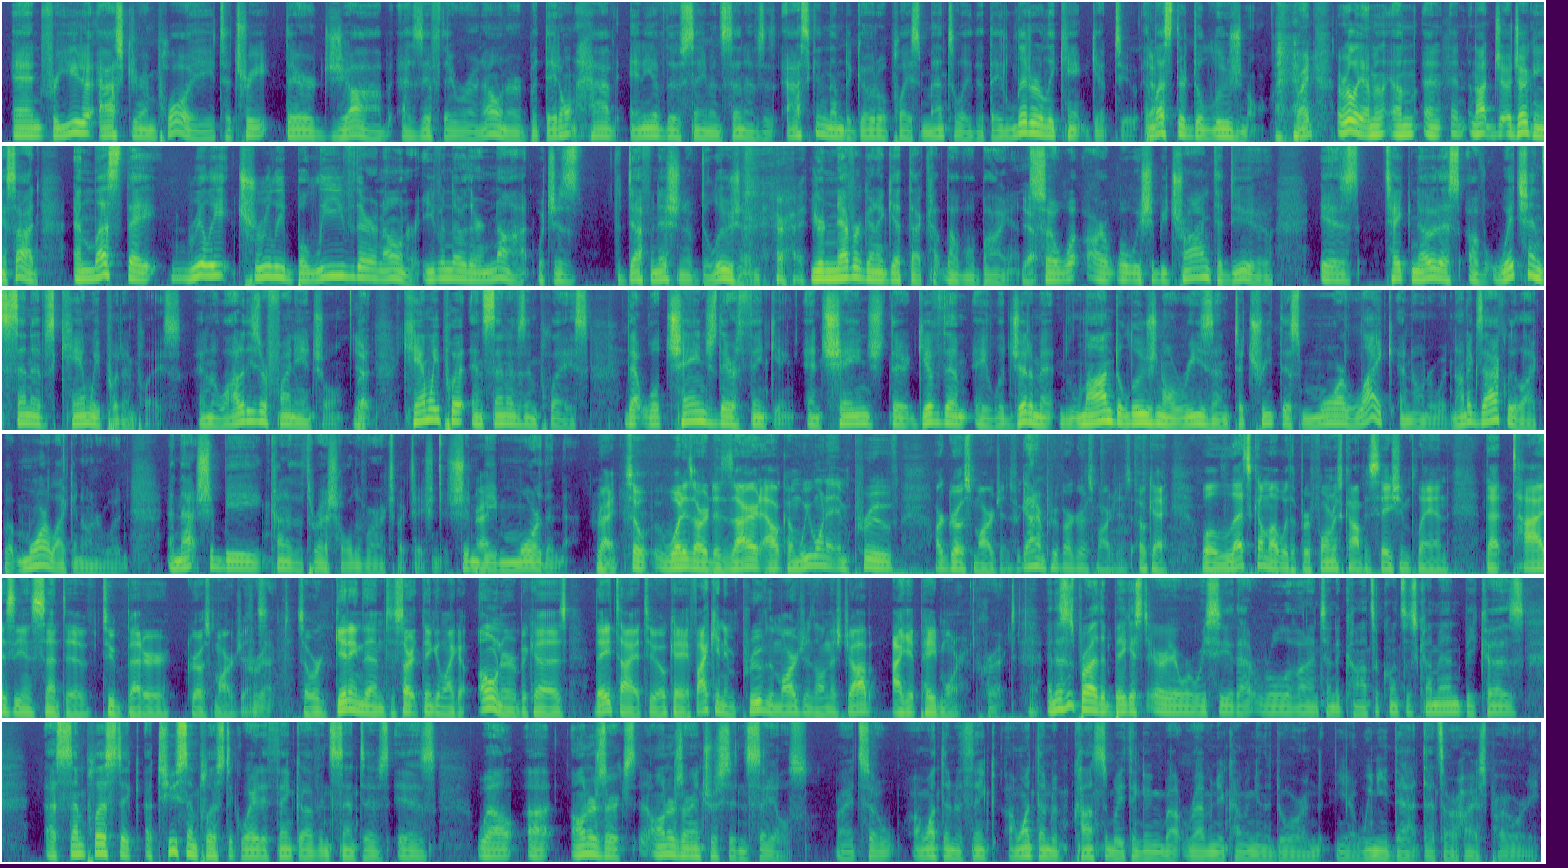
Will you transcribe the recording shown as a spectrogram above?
And for you to ask your employee to treat their job as if they were an owner, but they don't have any of those same incentives, is asking them to go to a place mentally that they literally can't get to unless they're delusional, right? really, I mean, and, and, and not jo- joking aside, unless they really truly believe they're an owner, even though they're not, which is the definition of delusion, Right. you're never going to get that level of buy-in. Yeah. So what are what we should be trying to do is take notice of which incentives can we put in place. And a lot of these are financial, Yep. but can we put incentives in place that will change their thinking and change their give them a legitimate non-delusional reason to treat this more like an owner would. Not exactly like, but more like an owner would. And that should be kind of the threshold of our expectation. It shouldn't Right. be more than that. Right. Mm-hmm. So, what is our desired outcome? We want to improve our gross margins. We got to improve our gross margins. Okay. Well, let's come up with a performance compensation plan that ties the incentive to better gross margins. Correct. So, we're getting them to start thinking like an owner because they tie it to, okay, if I can improve the margins on this job, I get paid more. Correct. And this is probably the biggest area where we see that rule of unintended consequences come in because a simplistic, a too simplistic way to think of incentives is, well, uh, owners are owners are interested in sales, right? So I want them to think, I want them to constantly thinking about revenue coming in the door, and you know we need that. That's our highest priority.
